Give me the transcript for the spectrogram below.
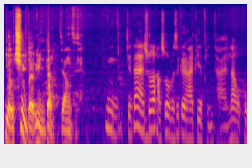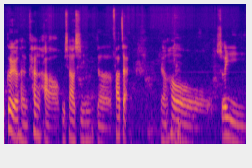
有趣的运动，这样子。嗯，简单来说，好说我们是个人 IP 的平台，那我个人很看好胡孝兴的发展，然后所以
